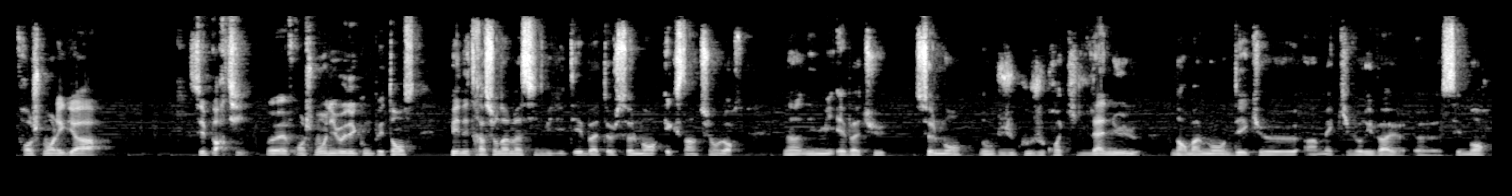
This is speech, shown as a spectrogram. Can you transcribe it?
franchement, les gars, c'est parti. Franchement, au niveau des compétences, pénétration d'invincibilité, battle seulement, extinction lorsqu'un ennemi est battu seulement. Donc, du coup, je crois qu'il annule normalement dès que un mec qui veut revive, euh, c'est mort.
